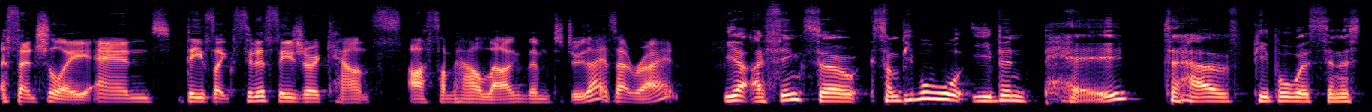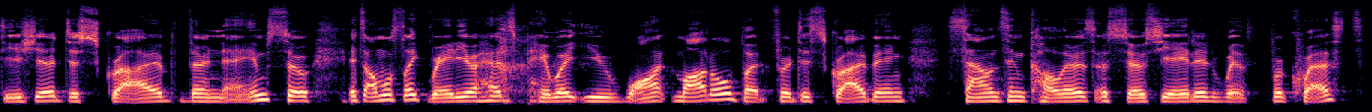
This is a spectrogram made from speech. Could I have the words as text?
essentially. And these like synesthesia accounts are somehow allowing them to do that. Is that right? Yeah, I think so. Some people will even pay to have people with synesthesia describe their names. So it's almost like Radiohead's pay what you want model, but for describing sounds and colors associated with requests.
